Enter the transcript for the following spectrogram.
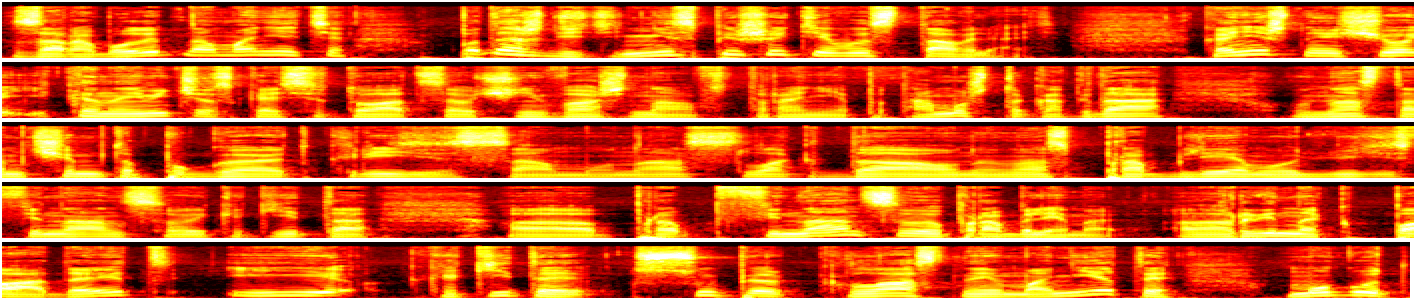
заработать на монете, подождите, не спешите выставлять. Конечно, еще экономическая ситуация очень важна в стране, потому что когда у нас там чем-то пугают кризисом, у нас локдаун, у нас проблемы, у людей финансовые какие-то э, про, финансовые проблемы, а, рынок падает, и какие-то супер классные монеты могут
